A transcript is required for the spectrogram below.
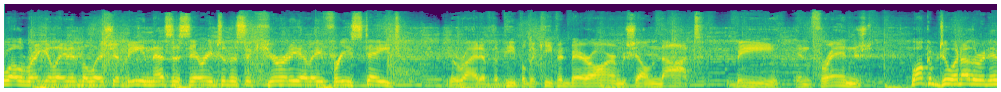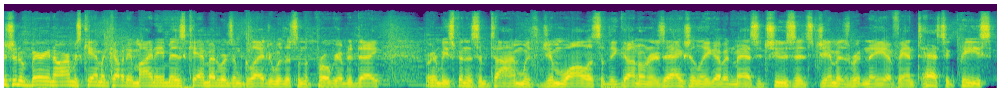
well regulated militia being necessary to the security of a free state. The right of the people to keep and bear arms shall not be infringed. Welcome to another edition of Bearing Arms Cam and Company. My name is Cam Edwards. I'm glad you're with us on the program today. We're going to be spending some time with Jim Wallace of the Gun Owners Action League up in Massachusetts. Jim has written a, a fantastic piece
